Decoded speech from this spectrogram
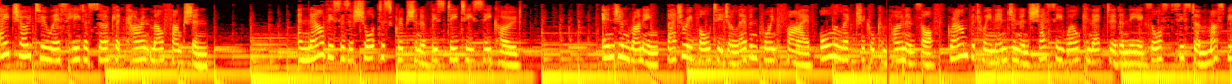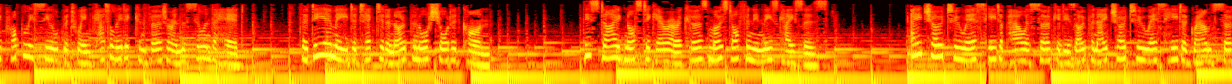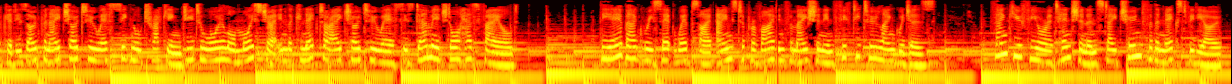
HO2S heater circuit current malfunction. And now this is a short description of this DTC code. Engine running, battery voltage 11.5, all electrical components off, ground between engine and chassis well connected and the exhaust system must be properly sealed between catalytic converter and the cylinder head. The DME detected an open or shorted con. This diagnostic error occurs most often in these cases. HO2S heater power circuit is open HO2S heater ground circuit is open HO2S signal tracking due to oil or moisture in the connector HO2S is damaged or has failed. The Airbag Reset website aims to provide information in 52 languages. Thank you for your attention and stay tuned for the next video.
